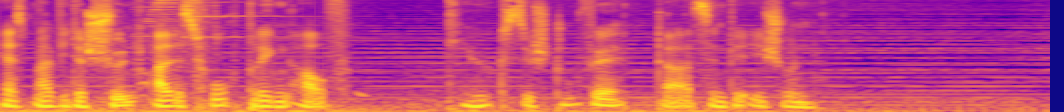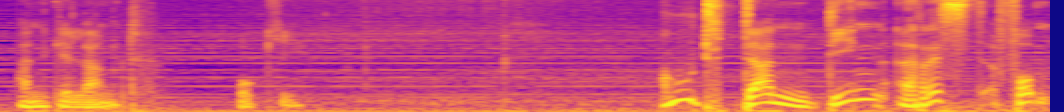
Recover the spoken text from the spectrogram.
Erstmal wieder schön alles hochbringen auf die höchste Stufe. Da sind wir eh schon angelangt. Okay. Gut, dann den Rest vom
